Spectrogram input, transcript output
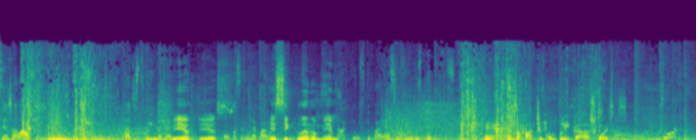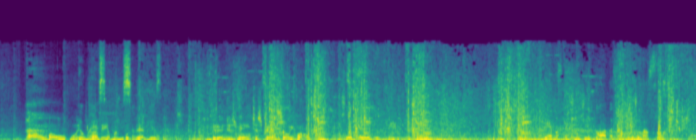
Seja lá o que a gente tá fazendo, tá destruindo a realidade. Meu Deus. Ou você não reparou? Reciclando mesmo. Ataques que parecem fim tempos. É, essa parte complica as coisas. Jura? Há um baú com Então essa é uma missão de resgate. Grandes mentes pensam igual? Te odeio, filho. Temos que atingir todas as ventilações.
